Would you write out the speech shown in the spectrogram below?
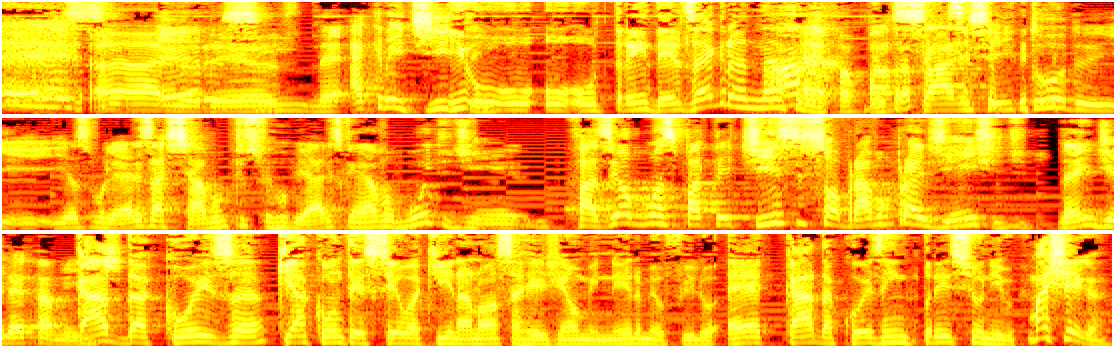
era assim, Ai, meu era Deus. assim, né? Acreditem. E o, o, o trem deles é grande, né? É, pra Deu pra passar nisso aí tudo. E, e as mulheres achavam que os ferroviários ganhavam muito dinheiro. Faziam algumas patetices e sobravam pra gente, né, indiretamente. Cada coisa que aconteceu aqui na nossa região mineira, meu filho, é cada coisa impressionível. Mas chega,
